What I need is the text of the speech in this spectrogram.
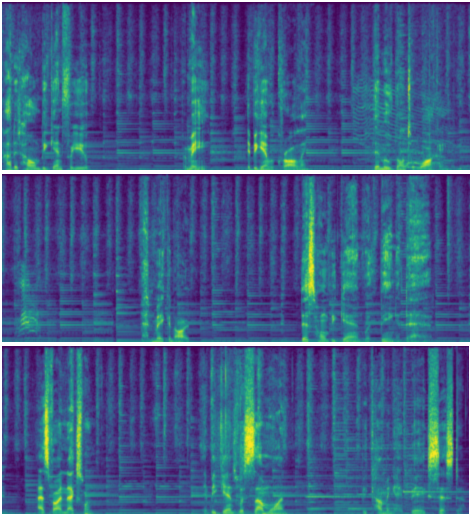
how did home begin for you? For me, it began with crawling, then moved on to walking and making art. This home began with being a dad. As for our next one, it begins with someone becoming a big sister.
